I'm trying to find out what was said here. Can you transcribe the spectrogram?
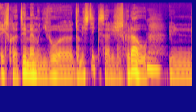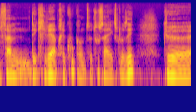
exploitées même au niveau domestique. Ça allait jusque-là, où mm. une femme décrivait après coup, quand tout ça a explosé, qu'elle euh,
